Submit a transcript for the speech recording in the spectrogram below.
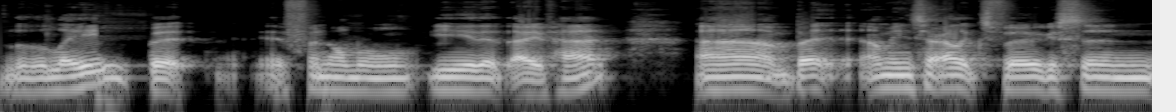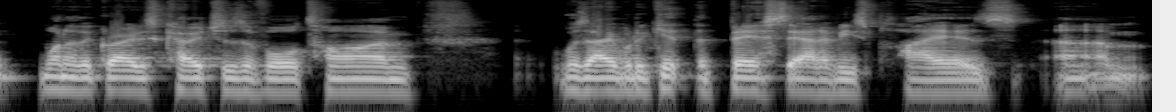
the league, but a phenomenal year that they've had. Um, but I mean, so Alex Ferguson, one of the greatest coaches of all time, was able to get the best out of his players. Um,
